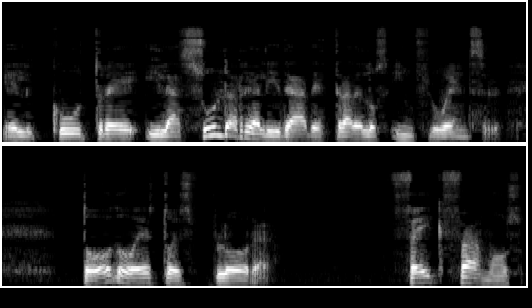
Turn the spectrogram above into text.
el cutre y la absurda realidad detrás de los influencers. Todo esto explora Fake Famous,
